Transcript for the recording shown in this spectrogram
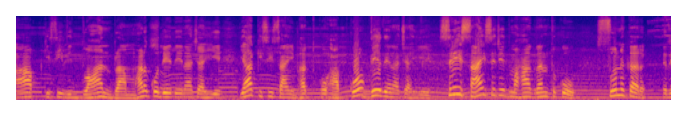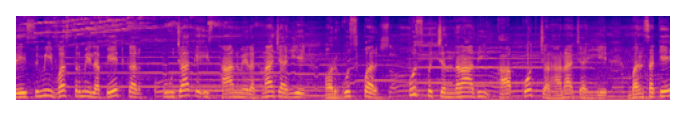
आप किसी विद्वान ब्राह्मण को दे देना चाहिए या किसी साईं भक्त को आपको दे देना चाहिए। श्री साई सचित महाग्रंथ को सुनकर, रेशमी वस्त्र में लपेटकर पूजा के स्थान में रखना चाहिए और उस पर पुष्प चंदनादि आपको चढ़ाना चाहिए। बन सके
